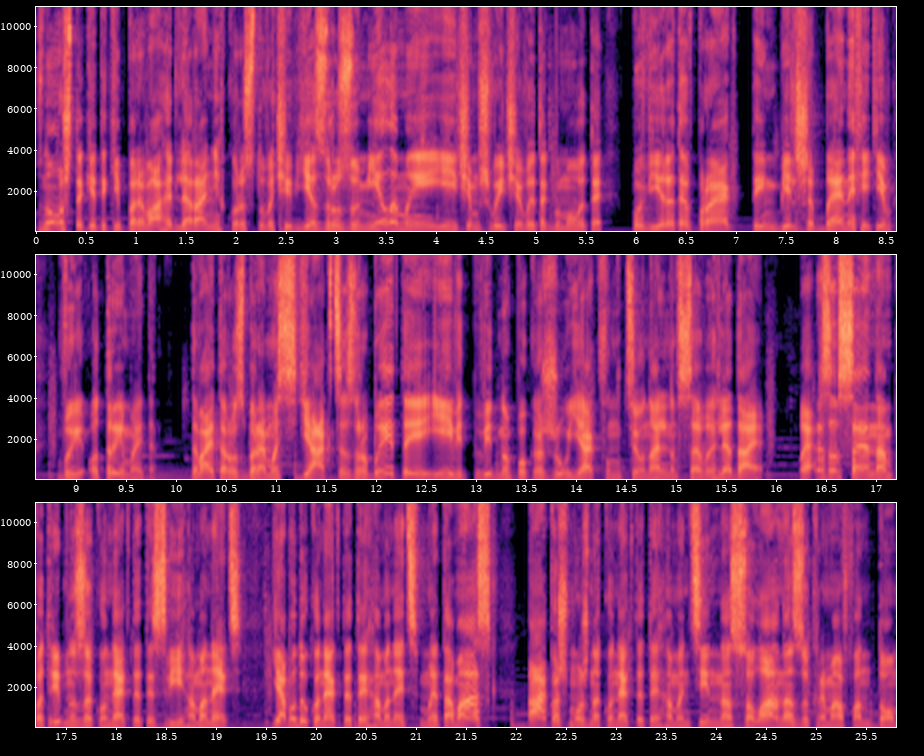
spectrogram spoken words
Знову ж таки, такі переваги для ранніх користувачів є зрозумілими, і чим швидше ви, так би мовити, повірите в проект, тим більше бенефітів ви отримаєте. Давайте розберемось, як це зробити, і відповідно покажу, як функціонально все виглядає. Перш за все, нам потрібно законектити свій гаманець. Я буду конектити гаманець Metamask, також можна конектити гаманці на Solana, зокрема Phantom.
